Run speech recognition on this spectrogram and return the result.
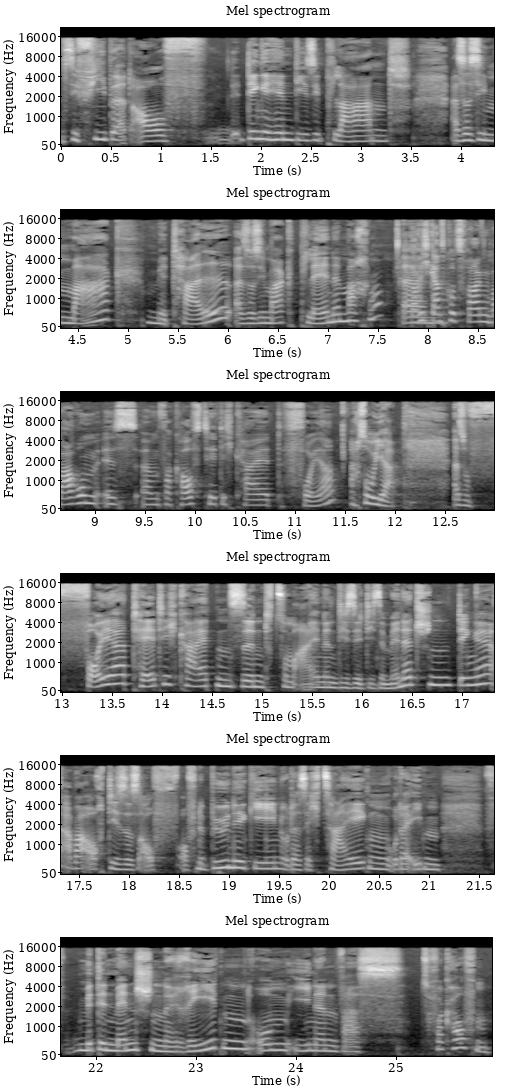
Sie fiebert auf Dinge hin, die sie plant. Also sie mag Metall, also sie mag Pläne machen. Darf ähm, ich ganz kurz fragen, warum ist ähm, Verkaufstätigkeit Feuer? Ach so, ja. Also Feuertätigkeiten sind zum einen diese, diese Managen-Dinge, aber auch dieses auf, auf eine Bühne gehen oder sich zeigen oder eben mit den Menschen reden, um ihnen was zu verkaufen.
